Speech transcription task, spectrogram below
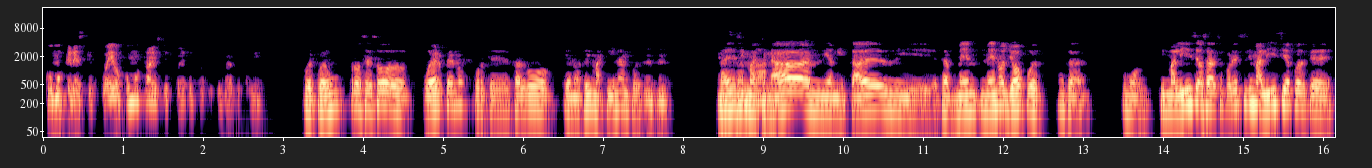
¿Cómo crees que fue o cómo sabes que fue ese proceso para tu familia? Pues fue un proceso fuerte, ¿no? Porque es algo que no se imaginan, pues. Nadie se imaginaba, ni amistades, ni, o sea, men- menos yo, pues, o sea, como sin malicia, o sea, se puede decir sin malicia, pues que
